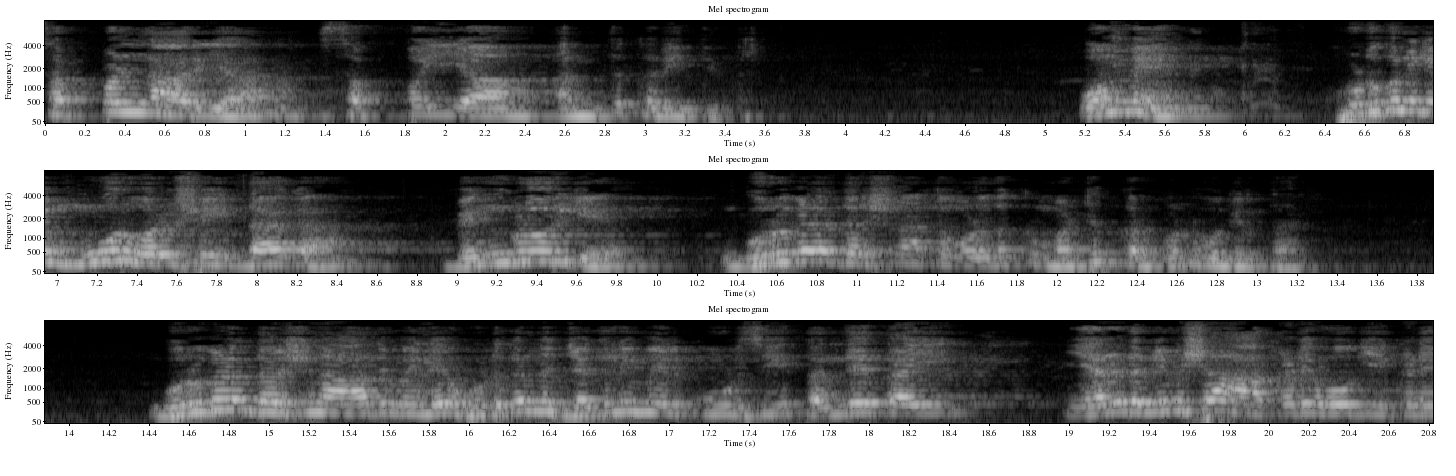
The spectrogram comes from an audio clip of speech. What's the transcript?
ಸಪ್ಪಣ್ಣಾರ್ಯ, ಸಪ್ಪಯ್ಯ ಅಂತ ಕರೀತಿದ್ರು. ಒಮ್ಮೆ ಹುಡುಗನಿಗೆ ಮೂರು ವರ್ಷ ಇದ್ದಾಗ ಬೆಂಗಳೂರಿಗೆ ಗುರುಗಳ ದರ್ಶನ ತಗೊಳ್ಳೋದಕ್ಕೆ ಮಠಕ್ಕೆ ಕರ್ಕೊಂಡು ಹೋಗಿರ್ತಾರೆ. ಗುರುಗಳ ದರ್ಶನ ಆದ್ಮೇಲೆ ಹುಡುಗನ ಜಗಲಿ ಮೇಲೆ ಕೂಡಿಸಿ ತಂದೆ ತಾಯಿ ಎರಡು ನಿಮಿಷ ಆ ಕಡೆ ಹೋಗಿ ಈ ಕಡೆ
